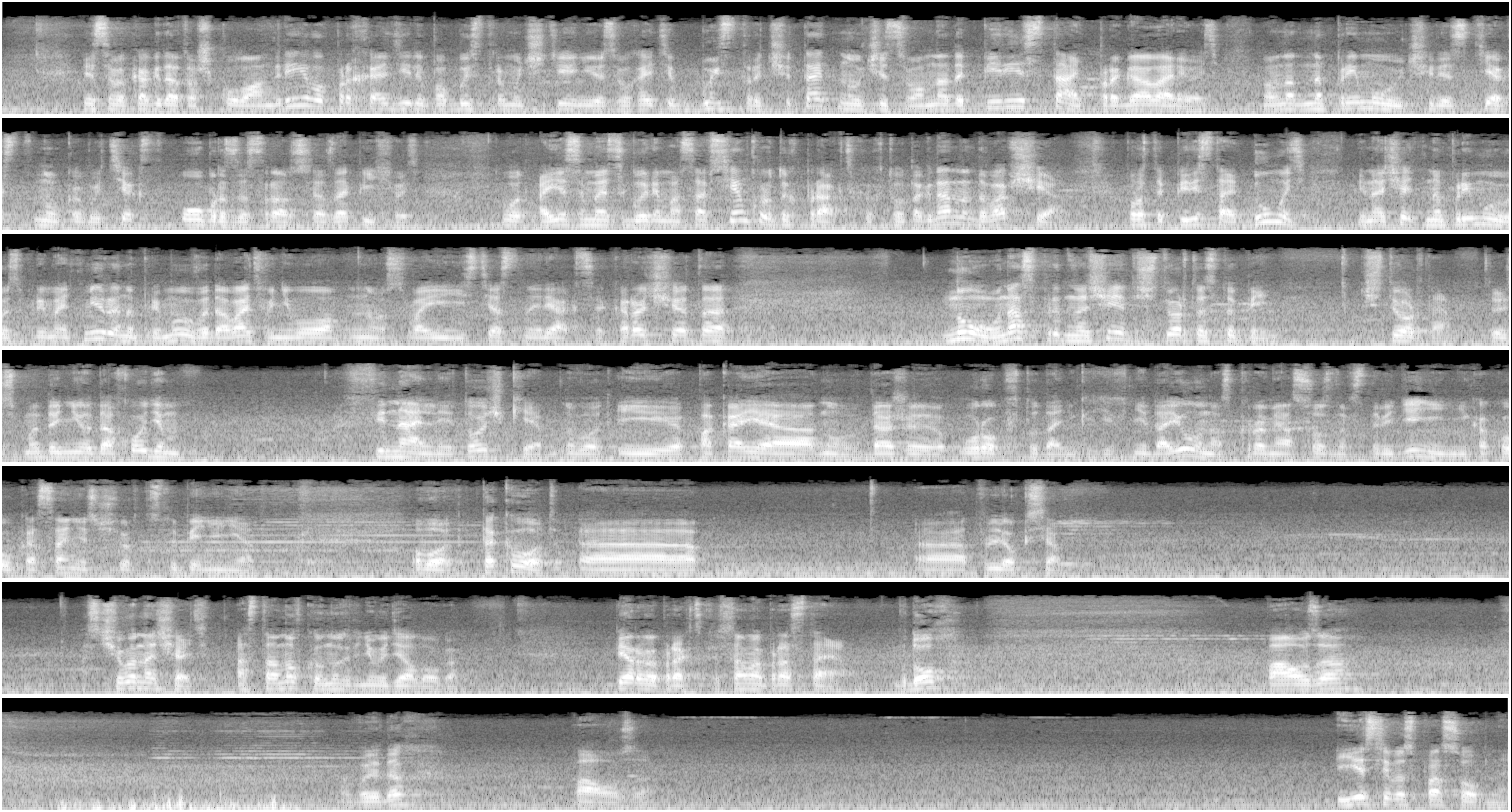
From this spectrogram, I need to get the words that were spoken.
Если вы когда-то школу Андреева проходили по быстрому чтению, если вы хотите быстро читать, научиться, вам надо перестать проговаривать. Вам надо напрямую через текст, ну, как бы текст образы сразу себя запихивать. Вот. А если мы если говорим о совсем крутых практиках, то тогда надо вообще просто перестать думать и начать напрямую воспринимать мир и напрямую выдавать в него ну, свои естественные реакции. Короче, это... Ну, у нас предназначение это четвертая ступень. Четвертая. То есть мы до нее доходим финальной точке. Вот, и пока я ну, даже уроков туда никаких не даю, у нас кроме осознанных сновидений никакого касания с четвертой ступенью нет. Вот, так вот, э, э, отвлекся. С чего начать? Остановка внутреннего диалога. Первая практика, самая простая. Вдох, пауза, выдох, пауза. Если вы способны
